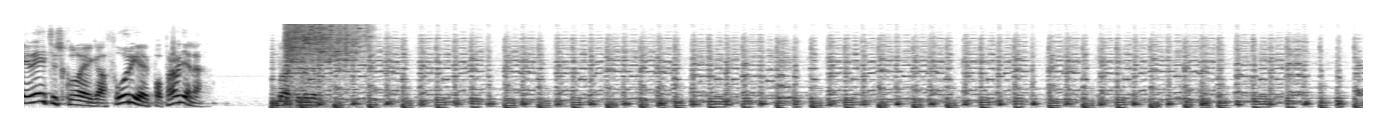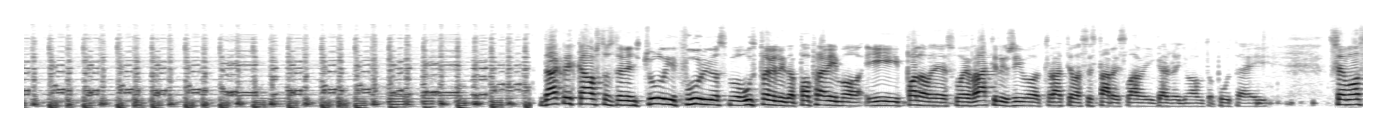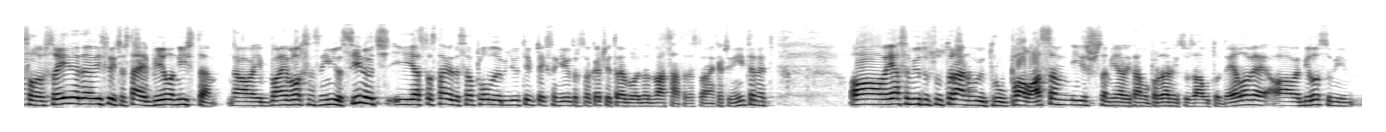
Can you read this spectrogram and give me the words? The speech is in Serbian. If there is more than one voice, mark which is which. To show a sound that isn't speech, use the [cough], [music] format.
Speaker 1: E nećeš kolega, furija je popravljena.
Speaker 2: Baš je dobro.
Speaker 1: Dakle, kao što ste već čuli, Furiju smo uspravili da popravimo i ponovo je smo je vratili život, vratila se staroj slavi i gaženju autoputa i sve ostalo što ide, da vi ispričam šta je bilo, ništa. Ovaj, onaj vlog sam snimio sinoć i ja sam to stavio da sam uploadao, međutim tek sam ga jutro se okačio, trebalo jedno dva sata da se to nakači na internet. Ove, ja sam jutro susto rano ujutru u pola osam, išao sam jeli tamo u prodavnicu za autodelove, ove, bilo su mi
